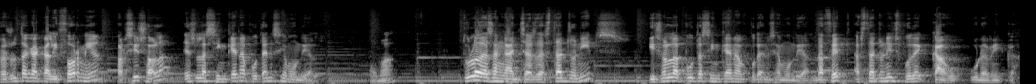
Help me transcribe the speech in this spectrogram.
resulta que Califòrnia, per si sola, és la cinquena potència mundial. Home, Tu la desenganxes d'Estats Units i són la puta cinquena potència mundial. De fet, Estats Units poder cau una mica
